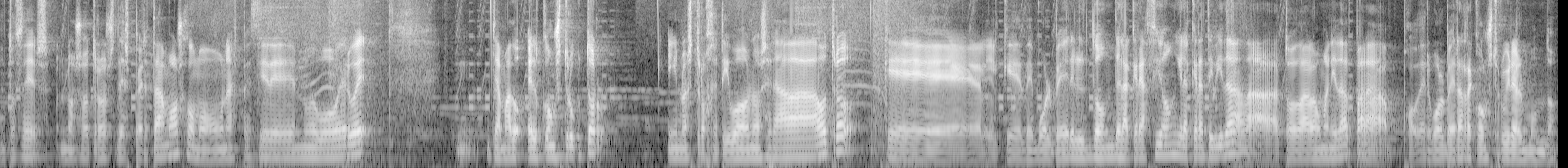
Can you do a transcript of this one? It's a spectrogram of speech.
Entonces nosotros despertamos como una especie de nuevo héroe llamado el Constructor, y nuestro objetivo no será otro que el que devolver el don de la creación y la creatividad a toda la humanidad para poder volver a reconstruir el mundo.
